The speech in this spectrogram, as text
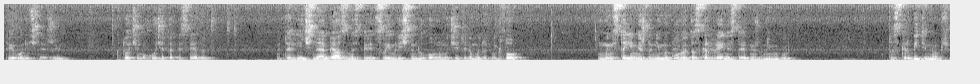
Это его личная жизнь. Кто чему хочет, так и следует. Это личная обязанность перед своим личным духовным учителем. Мы тут никто. Мы не стоим между ним и гуру, это оскорбление стоит между ним и гуру. Это оскорбительно вообще.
